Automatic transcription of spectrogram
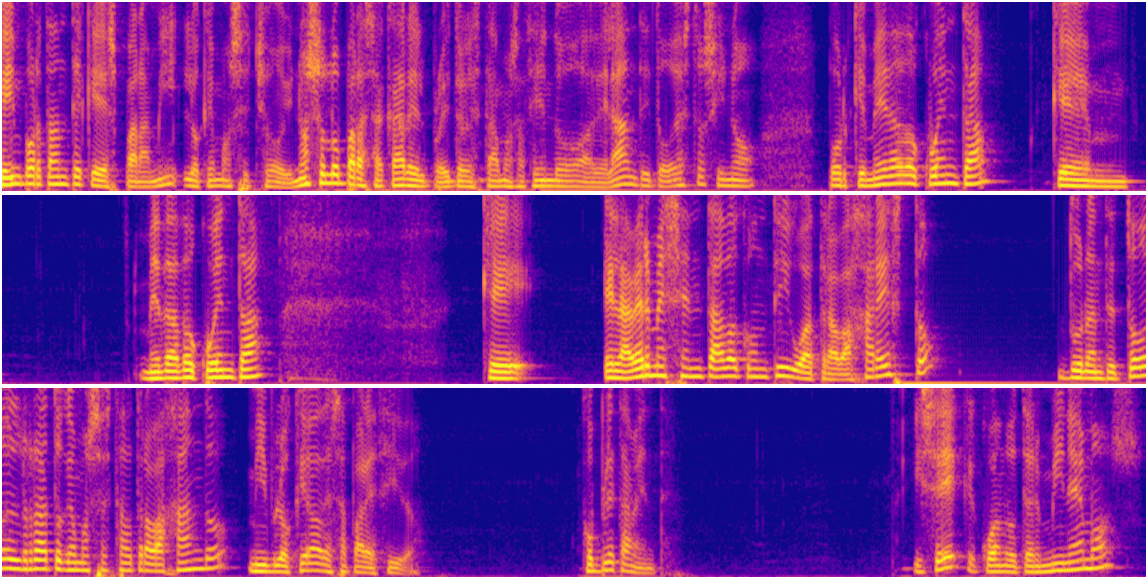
qué importante que es para mí lo que hemos hecho hoy. No solo para sacar el proyecto que estamos haciendo adelante y todo esto, sino porque me he dado cuenta que mm, me he dado cuenta que el haberme sentado contigo a trabajar esto, durante todo el rato que hemos estado trabajando, mi bloqueo ha desaparecido. Completamente. Y sé que cuando terminemos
